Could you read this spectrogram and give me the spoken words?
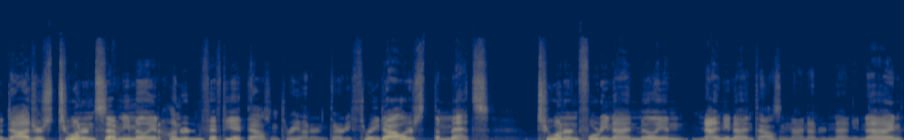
The Dodgers, two hundred seventy million, hundred and fifty-eight thousand three hundred thirty-three dollars. The Mets, two hundred forty-nine million, ninety-nine thousand nine hundred ninety-nine,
